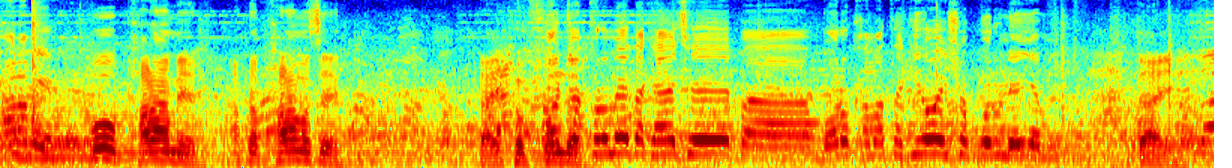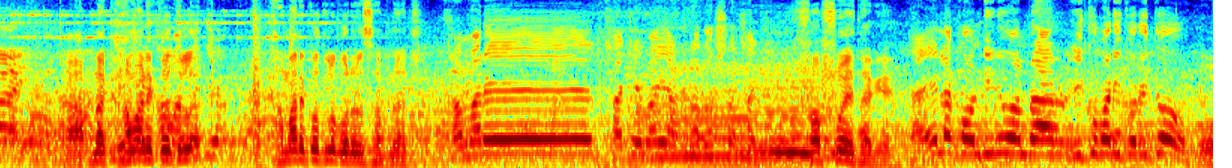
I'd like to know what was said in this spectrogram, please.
ফার্মের ও ফার্মের। আপনার ফার্ম আছে? তাই খুব সুন্দর। পর্যায়ক্রমে দেখা যাচ্ছে বড় খামার থাকিও এইসব গরু নেই আমি। তাই। আপনার খামারে কত খামারে কত গরু আছে আপনার? খামারে থাকে ভাই আটটা দশটা থাকে। সবসময় থাকে? হ্যাঁ কন্টিনিউ আমরা রিকভারি করি তো। ও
